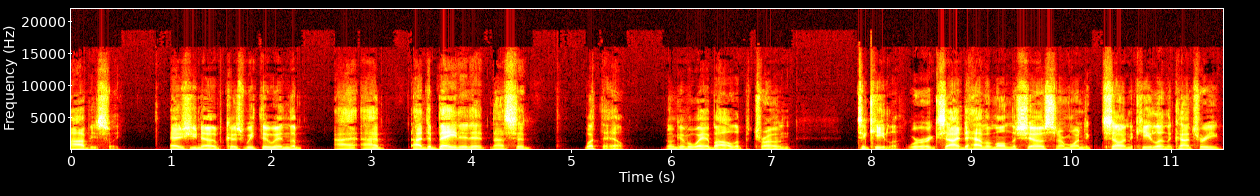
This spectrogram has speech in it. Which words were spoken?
obviously, as you know, because we threw in the. I I, I debated it and I said, "What the hell? Don't give away a bottle of Patron tequila." We're excited to have them on the show. So number one selling tequila in the country.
